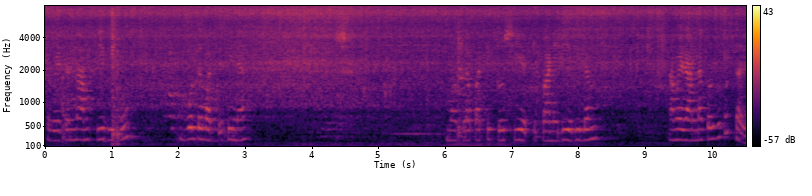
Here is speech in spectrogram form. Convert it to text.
তবে এটার নাম কি দিব? বলতে পারতেছি না। মশলাপাতি কষিয়ে একটু পানি দিয়ে দিলাম। আমি রান্না করব তো, তাই।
